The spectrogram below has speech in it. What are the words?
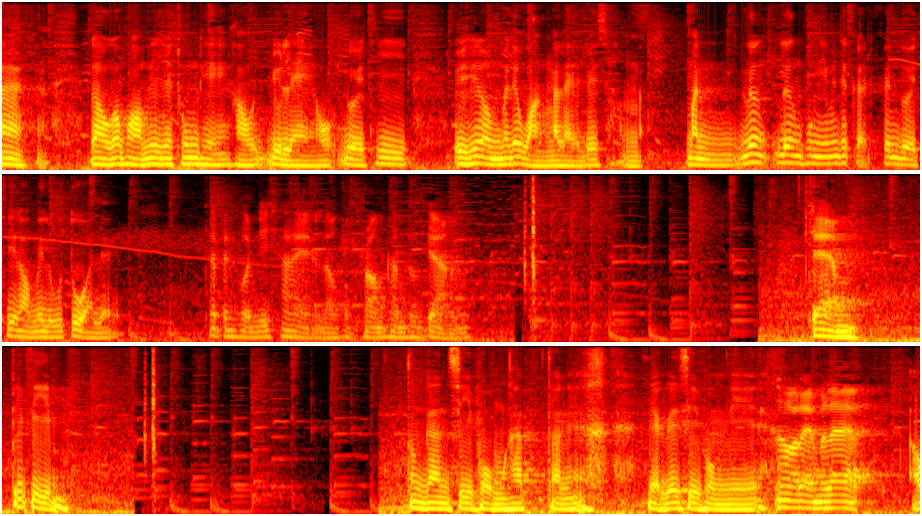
มากๆอะเราก็พร้อมที่จะทุ่มเทให้เขาอยู่แล้ว โดยที่โดยที่เราไม่ได้หวังอะไรด้วยซ้ำอะ มันเรื่องเรื่องพวกนี้มันจะเกิดขึ้นโดยที่เราไม่รู้ตัวเลย ถ้าเป็นคนที่ใช่เราก็พร้อมทำทุกอย่าง แจมพี่ฟิล์มต้องการสีผมครับ ตอนเนี้ยอยากได้สีผมนี้ เอาอะไรมาแลกเอา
